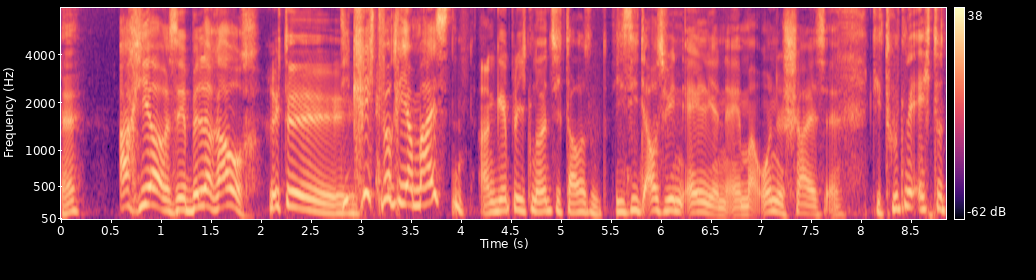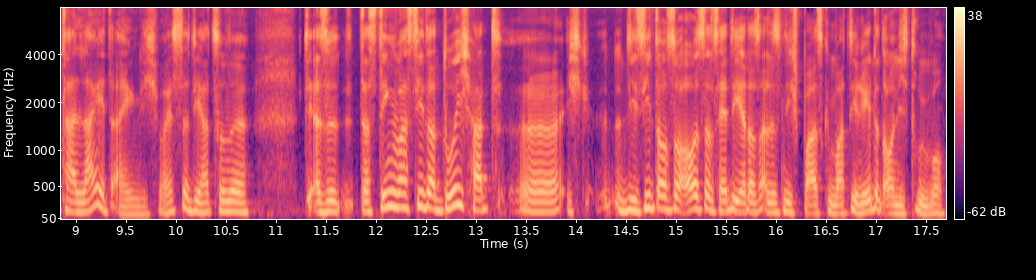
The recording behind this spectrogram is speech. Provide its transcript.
Hä? Ach hier, Sibylle Rauch. Richtig. Die kriegt wirklich am meisten. Angeblich 90.000. Die sieht aus wie ein Alien, ey, mal ohne Scheiß, ey. Die tut mir echt total leid eigentlich, weißt du? Die hat so eine, die, also das Ding, was die da durch hat, äh, ich, die sieht auch so aus, als hätte ihr das alles nicht Spaß gemacht. Die redet auch nicht drüber.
